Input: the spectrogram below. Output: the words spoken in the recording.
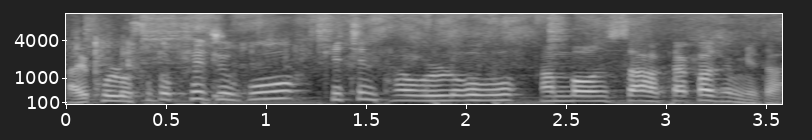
알콜로 소독해주고 키친타올로 한번 싹 닦아줍니다.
